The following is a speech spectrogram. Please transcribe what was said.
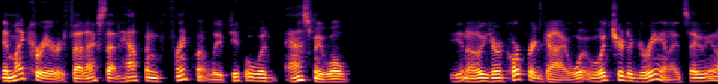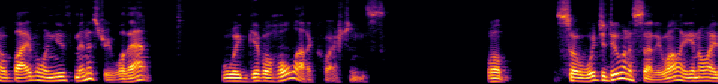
in my career at FedEx, that happened frequently. People would ask me, well, you know, you're a corporate guy. what's your degree? And I'd say, you know, Bible and youth ministry. Well, that would give a whole lot of questions. Well, so what'd you do on a Sunday? Well, you know, I,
